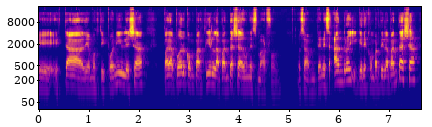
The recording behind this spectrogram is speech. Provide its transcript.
eh, está, digamos, disponible ya para poder compartir la pantalla de un smartphone. O sea, tenés Android y querés compartir la pantalla,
